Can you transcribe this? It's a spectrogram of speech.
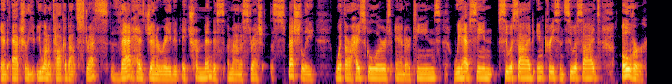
And actually, you want to talk about stress? That has generated a tremendous amount of stress, especially with our high schoolers and our teens. We have seen suicide increase in suicides over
